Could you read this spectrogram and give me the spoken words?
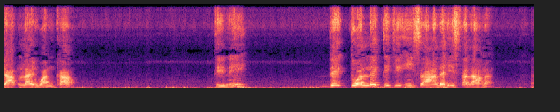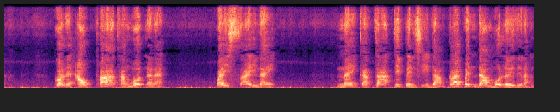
จากหลายวันข้าว ทีนี้ เด็กตัวเล็กที่ชื่ออีซาอะลัยฮิสลามน่ะก็เลยเอาผ้าทั้งหมดนั่นน่ะไปใส่ในในกระทะที่เป็นสีดำกลายเป็นดำหมดเลยทีนั้น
